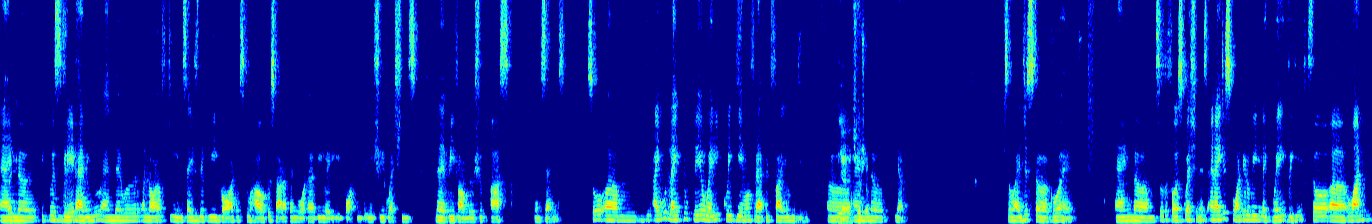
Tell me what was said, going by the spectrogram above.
And uh, it was great having you. And there were a lot of key insights that we got as to how to start up and what are the very important initial questions that every founder should ask themselves. So um, i would like to play a very quick game of rapid fire with you uh, yeah, sure, and sure. Uh, yeah. So I'll just uh, go ahead. And um, so the first question is, and I just want you to be like very brief. So uh, one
